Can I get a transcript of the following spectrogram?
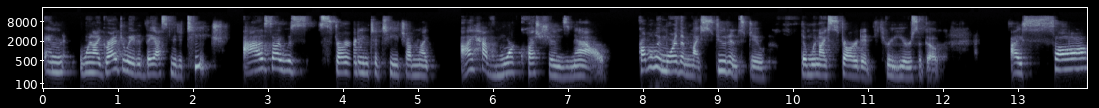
And when I graduated, they asked me to teach. As I was starting to teach, I'm like, I have more questions now, probably more than my students do than when I started three years ago. I saw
